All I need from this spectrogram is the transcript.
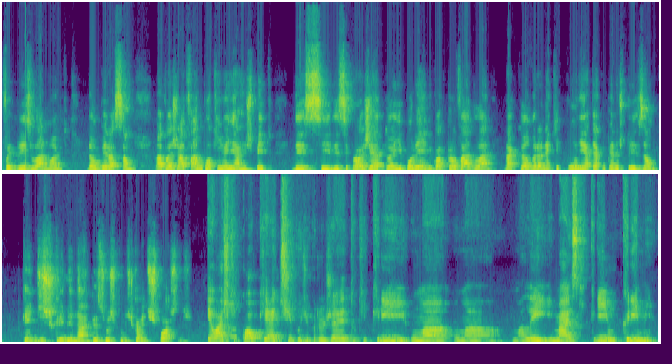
foi preso lá no âmbito da Operação Lava Jato. Fala um pouquinho aí a respeito desse, desse projeto aí polêmico aprovado lá na Câmara, né, que pune até com pena de prisão quem discriminar pessoas politicamente expostas. Eu acho que qualquer tipo de projeto que crie uma, uma, uma lei e mais que crie um crime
